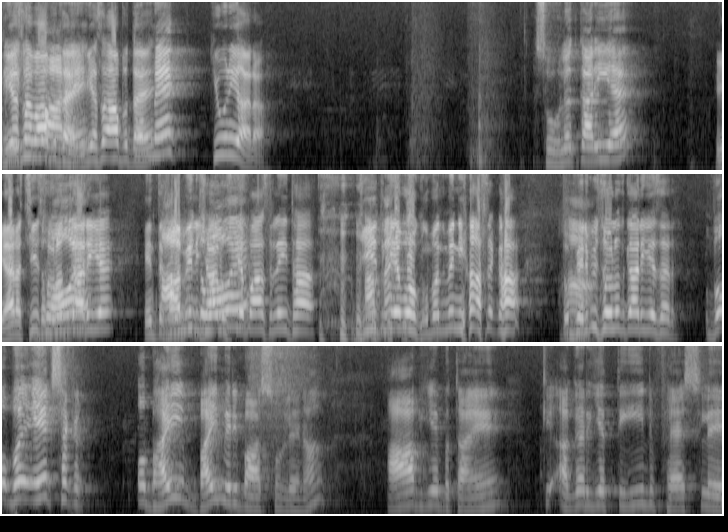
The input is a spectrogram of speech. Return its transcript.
मियाँ साहब आप बताएँ मियाँ साहब आप तो मैं क्यों नहीं आ रहा? सहूलतकारी है। यार अच्छी सहूलतकारी है। इंतजामी निशान उसके पास नहीं था। जीत के वो हुकूमत में नहीं आ सका। तो फिर भी सहूलतकारी है सर। वो वो एक सेकंड ओ भाई भाई मेरी बात सुन लेना। आप ये बताएँ कि अगर ये तीन फैसले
